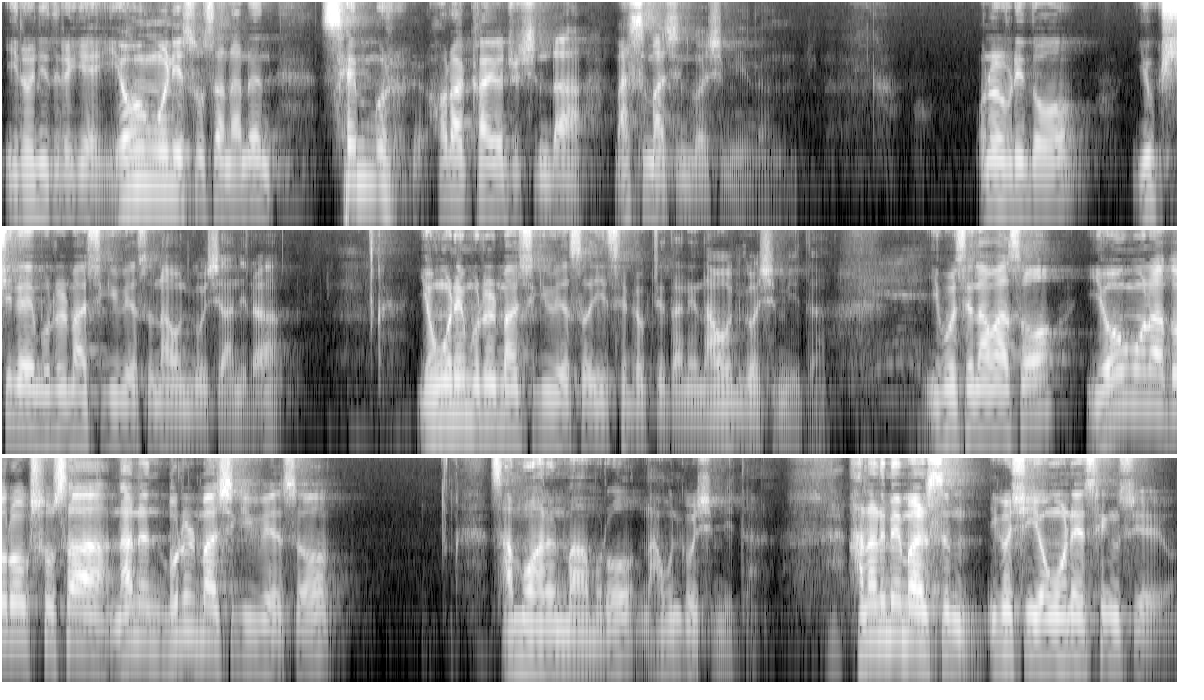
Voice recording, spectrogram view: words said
이런 이들에게 영원히 솟아나는 샘물을 허락하여 주신다 말씀하신 것입니다. 오늘 우리도 육신의 물을 마시기 위해서 나온 것이 아니라 영혼의 물을 마시기 위해서 이 새벽 재단에 나온 것입니다. 이곳에 나와서 영원하도록 솟아 나는 물을 마시기 위해서 사모하는 마음으로 나온 것입니다. 하나님의 말씀 이것이 영혼의 생수예요.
